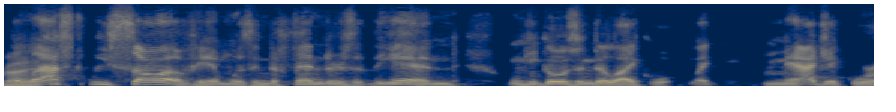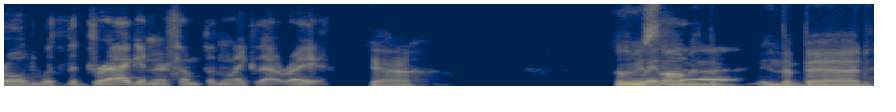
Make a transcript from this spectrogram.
Right. The last we saw of him was in Defenders at the end when he goes into like like magic world with the dragon or something like that, right? Yeah. And we With, saw him in the in the bed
